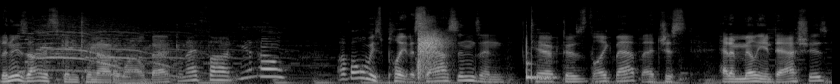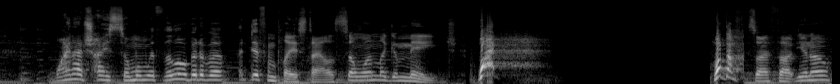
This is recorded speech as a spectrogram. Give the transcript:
The new Zyra skin came out a while back, and I thought, you know, I've always played assassins and characters like that that just had a million dashes. Why not try someone with a little bit of a, a different playstyle, someone like a mage? What? What the? so I thought, you know,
